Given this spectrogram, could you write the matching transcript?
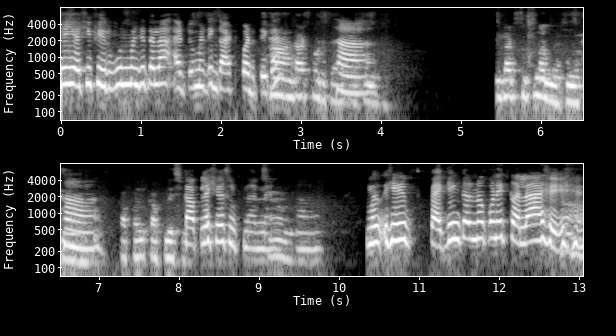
अच्छा ही अशी फिरवून म्हणजे त्याला ऑटोमॅटिक गाठ पडते का हा गाठ पडते हा. ती गाठ सुटणार नाही हा. कापायला कापल्याशिवाय कापल्याशिवाय सुटणार नाही हा. हा. मग हे पॅकिंग करणं पण एक कला आहे हा.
